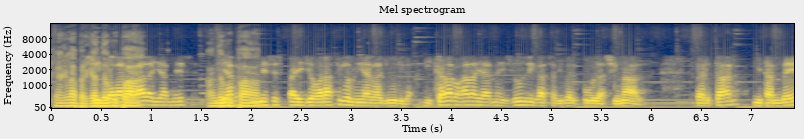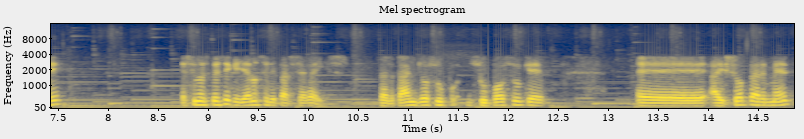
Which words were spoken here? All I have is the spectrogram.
clar, clar perquè i han cada d'ocupar... vegada hi ha més, hi ha més espai geogràfic on hi ha la llúdriga. I cada vegada hi ha més llúdrigues a nivell poblacional. Per tant, i també és una espècie que ja no se li persegueix. Per tant, jo supo, suposo que eh, això permet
